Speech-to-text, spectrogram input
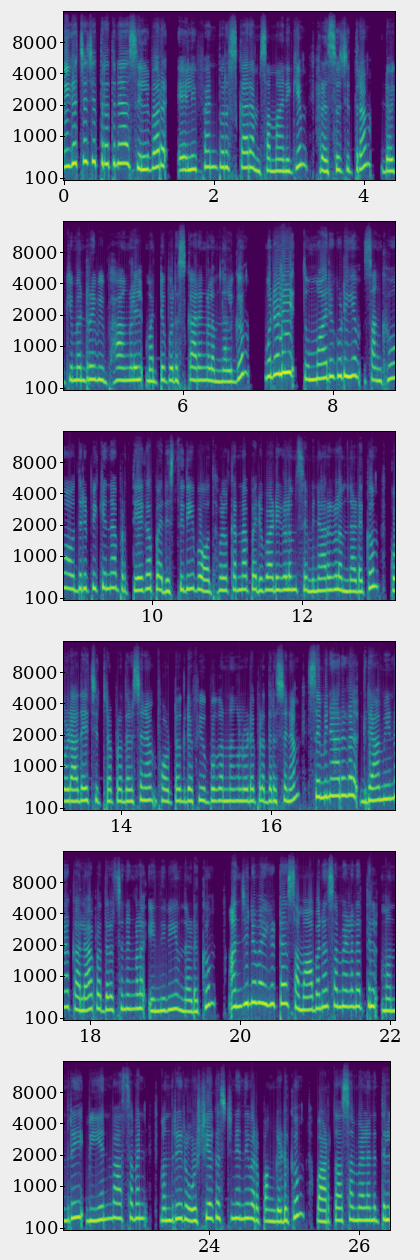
മികച്ച ചിത്രത്തിന് സിൽവർ എലിഫന്റ് പുരസ്കാരം സമ്മാനിക്കും. ഹ്രസ്വചിത്രം ഡോക്യുമെന്ററി വിഭാഗങ്ങളിൽ മറ്റു പുരസ്കാരങ്ങളും നൽകും. മുരളി തുമ്മാരുകുടിയും സംഘവും അവതരിപ്പിക്കുന്ന പ്രത്യേക പരിസ്ഥിതി ബോധവൽക്കരണ പരിപാടികളും സെമിനാറുകളും നടക്കും. കൂടാതെ ചിത്രപ്രദർശനം ഫോട്ടോഗ്രാഫി ഉപകരണങ്ങളുടെ പ്രദർശനം സെമിനാറുകൾ ഗ്രാമീണ കലാ പ്രദർശനങ്ങൾ എന്നിവയും നടക്കും. അഞ്ചിന് വൈകിട്ട് സമാപന സമ്മേളനത്തിൽ മന്ത്രി വി. എൻ. വാസവൻ മന്ത്രി റോഷി അഗസ്റ്റിൻ എന്നിവർ പങ്കെടുക്കും. വാർത്താ സമ്മേളനത്തിൽ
